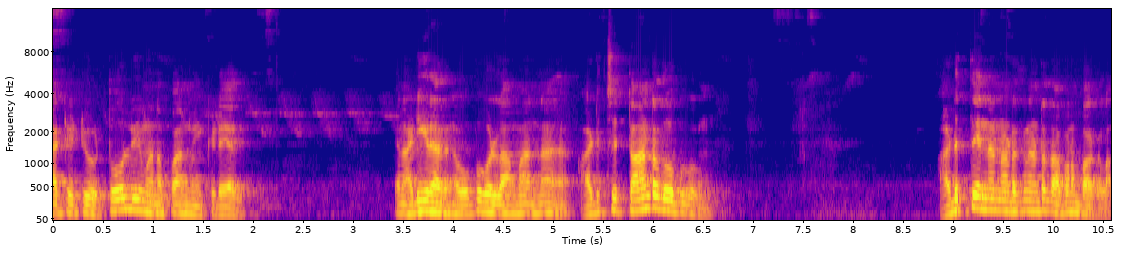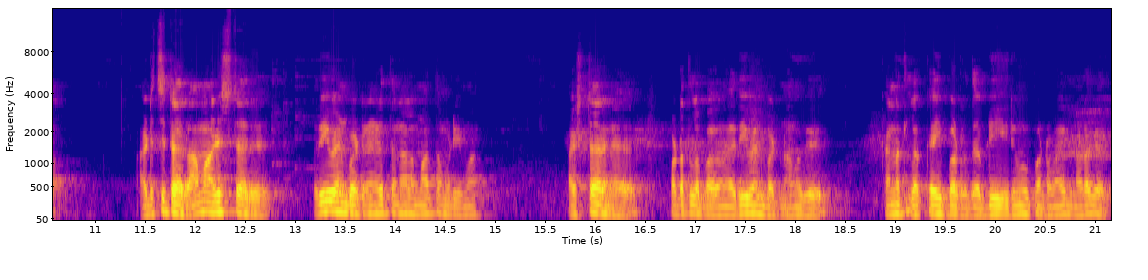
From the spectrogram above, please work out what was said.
ஆட்டிடியூட் தோல்வி மனப்பான்மை கிடையாது. ஏன்னா அடிக்கிறாருங்க ஒப்புக்கொள்ளாமன்னா அடிச்சுட்டான்றது ஒப்புக்கோங்க அடுத்து என்ன நடக்கணுன்றது அப்புறம் பார்க்கலாம். அடிச்சிட்டாரு ஆமாம் அடிச்சிட்டாரு. ரீவைன் பட்டன் எடுத்தனால மாற்ற முடியுமா? அடிச்சிட்டாருங்க படத்தில் பார்க்குங்க ரீவைன் பட்டன் நமக்கு கன்னத்தில் கைப்படுறது அப்படி ரிமூவ் பண்ணுற மாதிரி நடக்காது.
